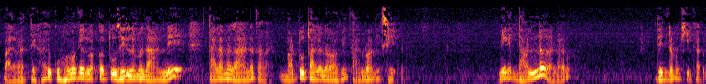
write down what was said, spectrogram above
බලවත් එකයි කොහොම කෙරුවක්වත් ඌ සෙල්ලම දාන්නේ තලන ගන්න තමයි බටු තලනවා වගේ තලනවා නිසෙ මේක දන්නවනම් දෙන්නම කීකරු.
